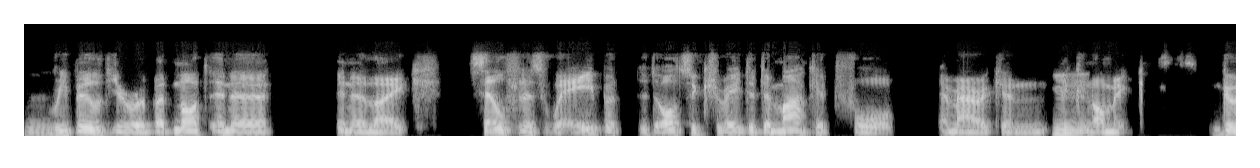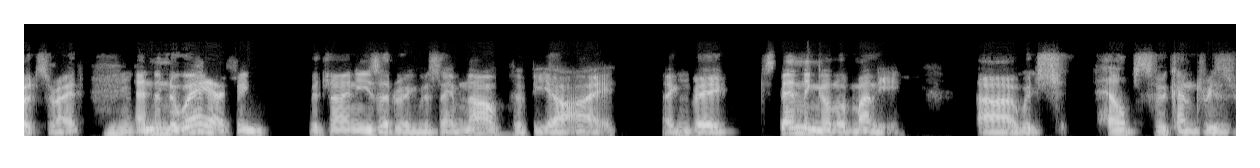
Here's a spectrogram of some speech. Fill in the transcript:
hmm. rebuild Europe, but not in a in a like selfless way. But it also created a market for American mm-hmm. economic goods, right? Mm-hmm. And in a way, I think the Chinese are doing the same now with the BRI. Like mm-hmm. they're spending a lot of money, uh, which helps the countries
